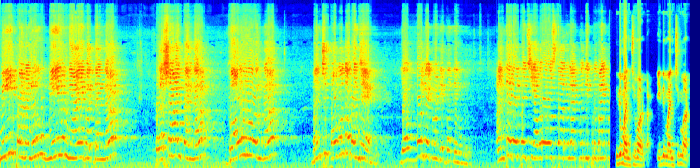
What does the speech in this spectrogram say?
మీ పనులు మీరు న్యాయబద్ధంగా ప్రశాంతంగా గౌరవంగా మంచి పొగతో పనిచేయండి. ఎవరికి ఎటువంటి ఇబ్బంది ఉండదు. అంతే తప్పించి ఎవరో వస్తారు లేకపోతే ఇప్పుడు భయపడ ఇది మంచి మాట. ఇది మంచి మాట.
